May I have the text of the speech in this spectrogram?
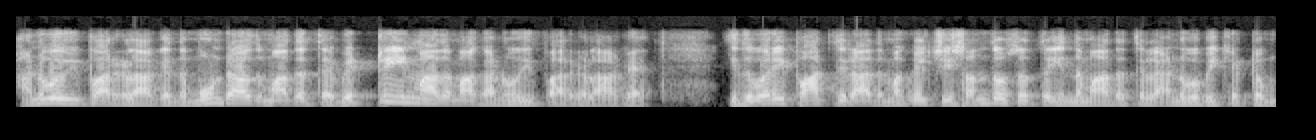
அனுபவிப்பார்களாக இந்த மூன்றாவது மாதத்தை வெற்றியின் மாதமாக அனுபவிப்பார்களாக. இதுவரை பார்த்திராத மகிழ்ச்சி சந்தோஷத்தை இந்த மாதத்தில் அனுபவிக்கட்டும்.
